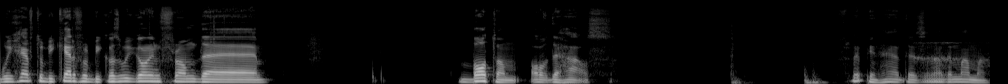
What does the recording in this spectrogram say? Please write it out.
We have to be careful because we're going from the bottom of the house. Flipping head, there's another mama.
